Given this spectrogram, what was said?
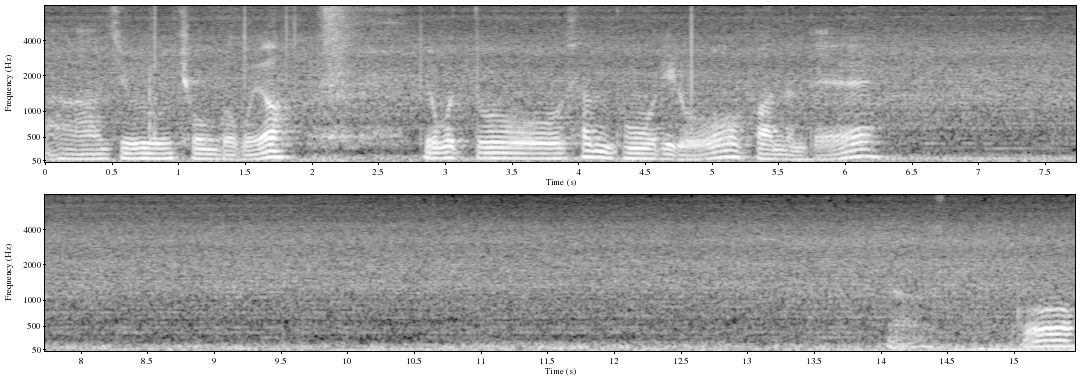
아주 좋은 거고요. 요것도 산 봉우리로 보았는데 고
